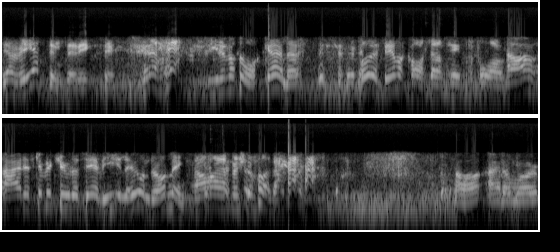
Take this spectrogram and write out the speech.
Jag vet inte riktigt. blir det något åka eller? Vi får se vad kartan hittar på. Ja, nej, det ska bli kul att se. Vi gillar ju underhållning. Ja, jag förstår det. ja, nej, de har...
